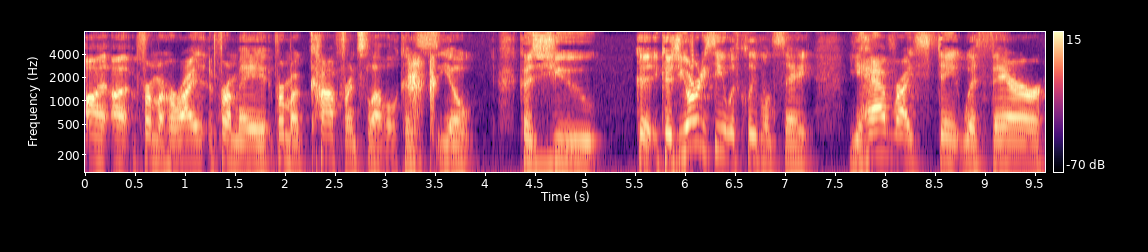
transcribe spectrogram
on, uh, from a horizon from a from a conference level? Because you know, because you because you already see it with Cleveland State you have Wright State with their,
